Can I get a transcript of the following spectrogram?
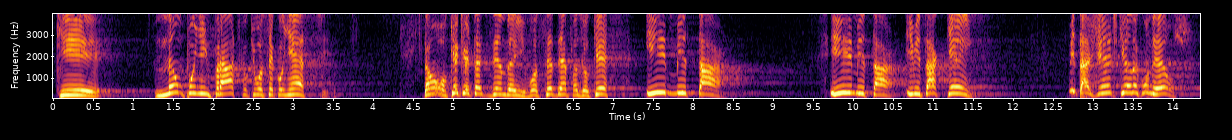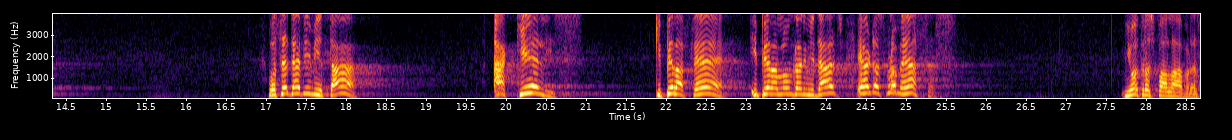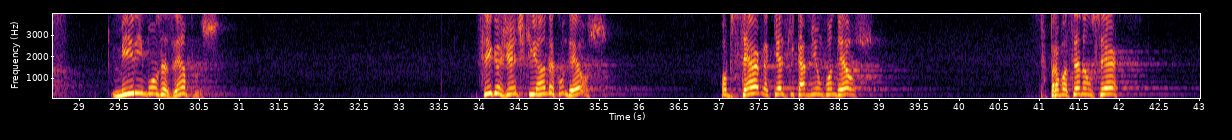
que não põe em prática o que você conhece. Então, o que, que ele está dizendo aí? Você deve fazer o quê? Imitar. Imitar. Imitar quem? Imitar gente que anda com Deus. Você deve imitar aqueles que pela fé e pela longanimidade herdam as promessas. Em outras palavras, Mirem bons exemplos. Siga gente que anda com Deus. Observe aqueles que caminham com Deus. Para você não ser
